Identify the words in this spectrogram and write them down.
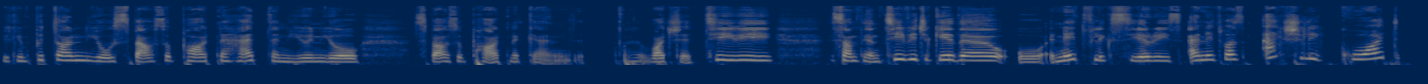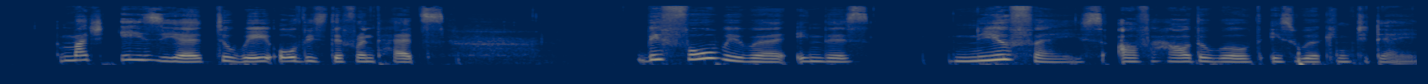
you can put on your spouse or partner hat and you and your spouse or partner can watch a TV, something on TV together or a Netflix series. And it was actually quite much easier to wear all these different hats before we were in this new phase of how the world is working today.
